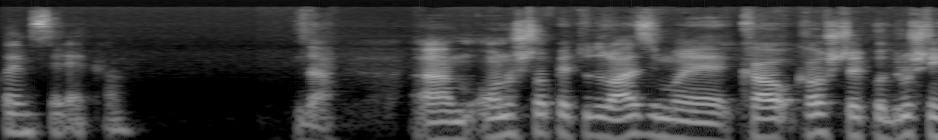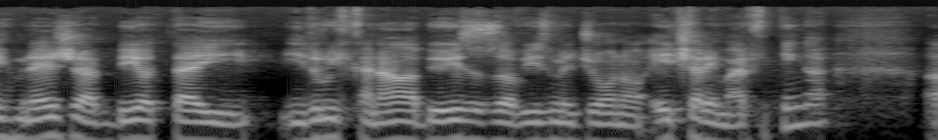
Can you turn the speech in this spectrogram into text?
kojem si rekao. Da. Um, ono što opet tu dolazimo je, kao, kao što je kod društvenih mreža bio taj i drugih kanala bio izazov između ono HR i marketinga, uh,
